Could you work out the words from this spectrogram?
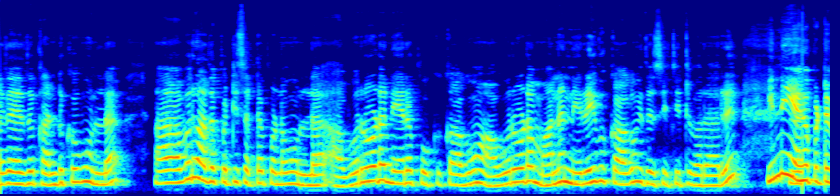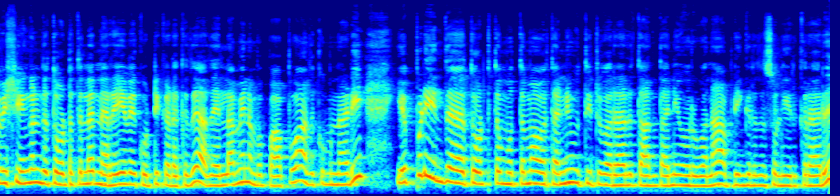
அதை எதுவும் கண்டுக்கவும் இல்லை. அவரும் அதை பற்றி சட்டை பண்ணவும் இல்லை. அவரோட நேரப்போக்குக்காகவும் அவரோட மன நிறைவுக்காகவும் இதை செஞ்சுட்டு வராரு. இன்னும் ஏகப்பட்ட விஷயங்கள் இந்த தோட்டத்தில் நிறையவே கொட்டி கிடக்குது. அது எல்லாமே நம்ம பார்ப்போம். அதுக்கு முன்னாடி எப்படி இந்த தோட்டத்தை மொத்தமாக அவர் தண்ணி ஊற்றிட்டு வராரு தான் தனி ஒருவனா அப்படிங்கிறத சொல்லியிருக்கிறாரு.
